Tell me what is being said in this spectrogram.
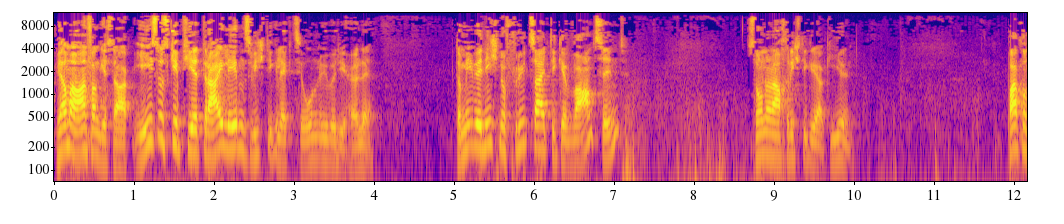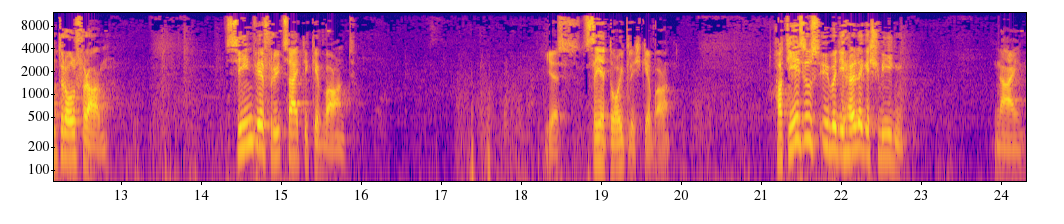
Wir haben am Anfang gesagt, Jesus gibt hier drei lebenswichtige Lektionen über die Hölle. Damit wir nicht nur frühzeitig gewarnt sind, sondern auch richtig reagieren. Ein paar Kontrollfragen. Sind wir frühzeitig gewarnt? Yes, sehr deutlich gewarnt. Hat Jesus über die Hölle geschwiegen? Nein.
